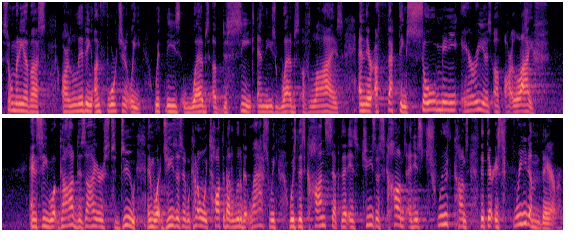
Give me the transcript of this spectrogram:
So many of us are living, unfortunately, with these webs of deceit and these webs of lies, and they're affecting so many areas of our life and see what God desires to do. And what Jesus, and kind of what we talked about a little bit last week, was this concept that as Jesus comes and his truth comes, that there is freedom there.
